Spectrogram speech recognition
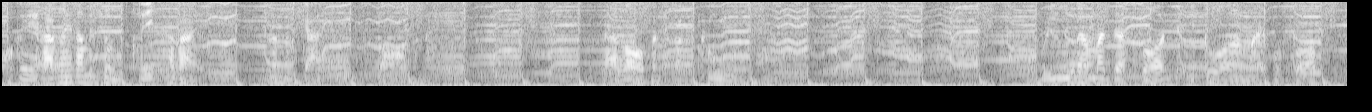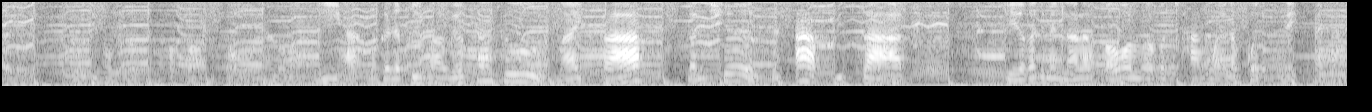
โอเคครับ ให้ท่านผู้ชมคลิกเข้าไปเพื่อเป็นการ install นะ ครู่ผมไม่รู้นะมันจะซ้อนกับไอตัว Microsoft ไอตัวที่ผมเปิดเป็น Microsoft Store นะลงมานี่ฮะมันก็จะขึ้นมา Welcome to Minecraft Launcher Setup Wizard โอเคแล้วก็จะเป็นอะไรของเขาเราก็ช่างไว้แล้วกด Next นะฮะ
